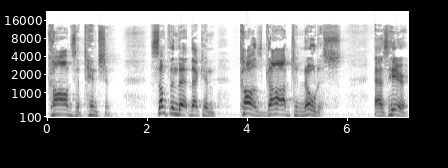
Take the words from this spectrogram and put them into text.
God's attention something that, that can cause God to notice, as here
